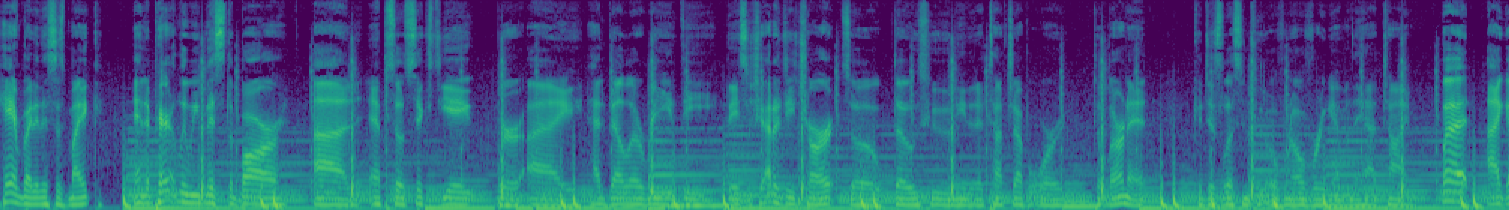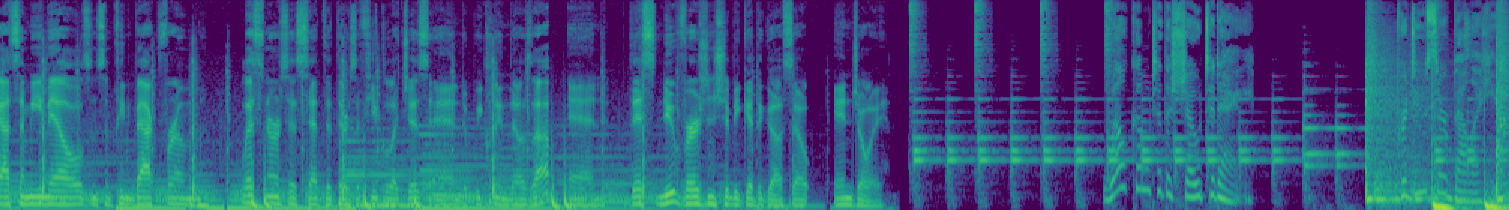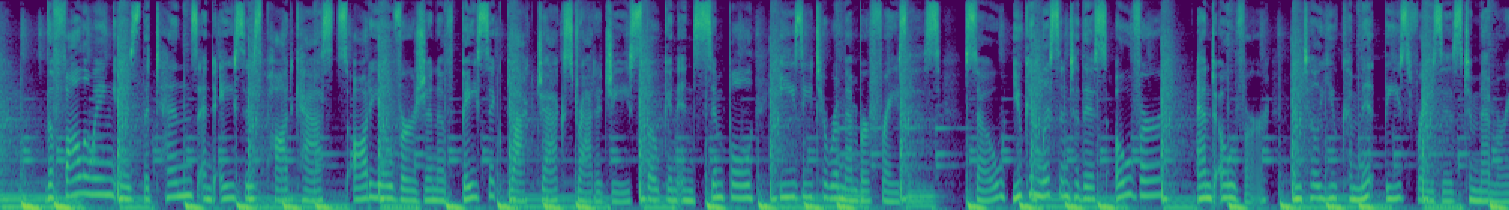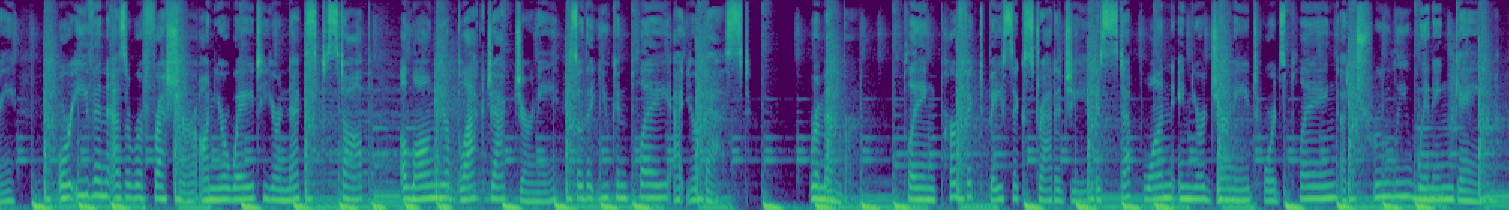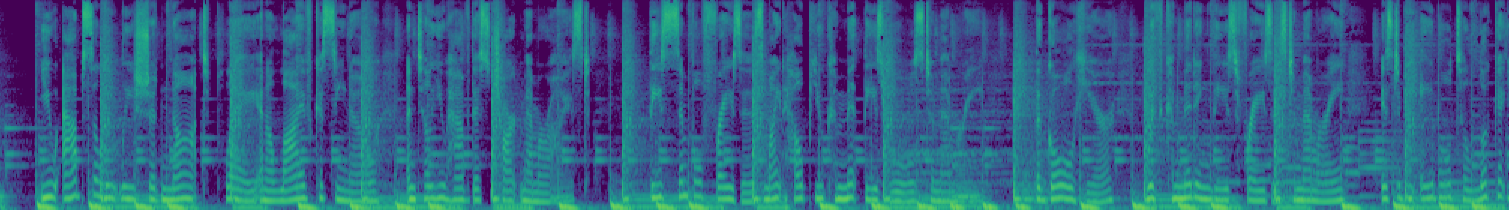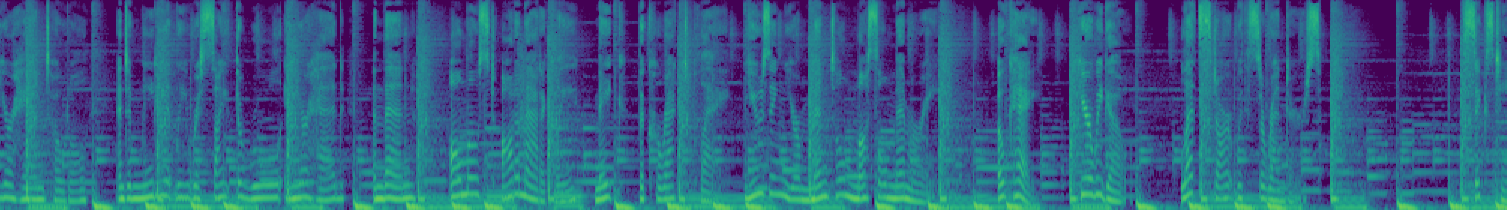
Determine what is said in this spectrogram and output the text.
Hey, everybody, this is Mike. And apparently, we missed the bar on episode 68 where I had Bella read the basic strategy chart so those who needed a touch up or to learn it could just listen to it over and over again when they had time. But I got some emails and some feedback from listeners that said that there's a few glitches and we cleaned those up. And this new version should be good to go. So enjoy. Welcome to the show today. Producer Bella here. The following is the Tens and Aces podcast's audio version of basic blackjack strategy spoken in simple, easy to remember phrases. So you can listen to this over and over until you commit these phrases to memory, or even as a refresher on your way to your next stop along your blackjack journey so that you can play at your best. Remember, playing perfect basic strategy is step one in your journey towards playing a truly winning game. You absolutely should not play in a live casino until you have this chart memorized. These simple phrases might help you commit these rules to memory. The goal here, with committing these phrases to memory, is to be able to look at your hand total and immediately recite the rule in your head and then, almost automatically, make the correct play using your mental muscle memory. Okay, here we go. Let's start with surrenders. 16.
